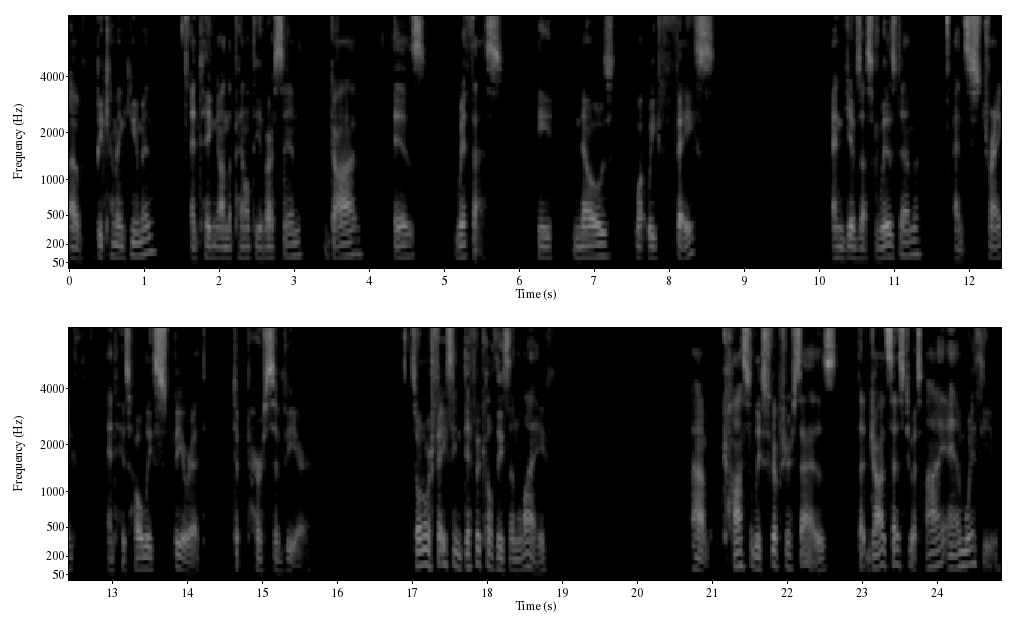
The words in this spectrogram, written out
of becoming human and taking on the penalty of our sin, God is with us. He knows what we face and gives us wisdom and strength and His Holy Spirit to persevere. So when we're facing difficulties in life, um, constantly Scripture says that God says to us, I am with you.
